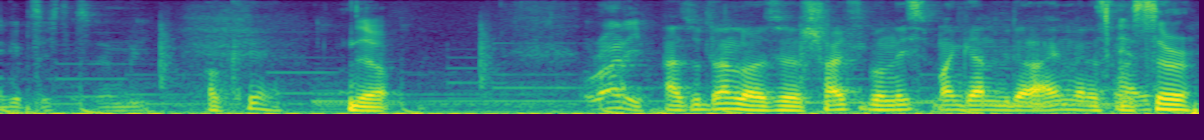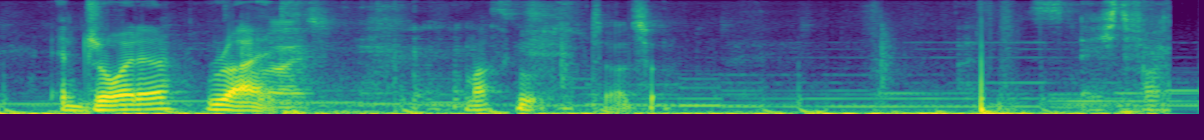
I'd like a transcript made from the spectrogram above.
ergibt sich das irgendwie. Okay. Ja. Alrighty. Also dann, Leute, schaltet beim nächsten Mal gerne wieder ein, wenn es yes, heißt, sir. Enjoy the ride. Alright. Mach's gut. Ciao, ciao. Das ist echt fucking.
